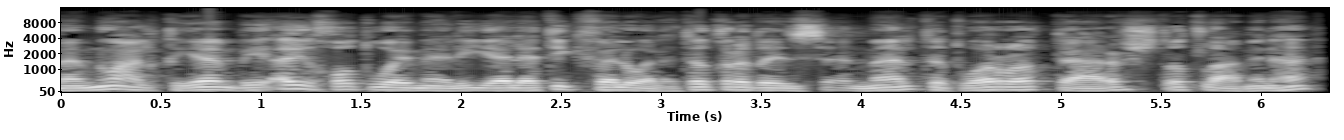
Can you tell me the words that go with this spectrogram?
ممنوع القيام بأي خطوة مالية لا تكفل ولا تقرض إنسان مال تتورط تعرفش تطلع منها.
